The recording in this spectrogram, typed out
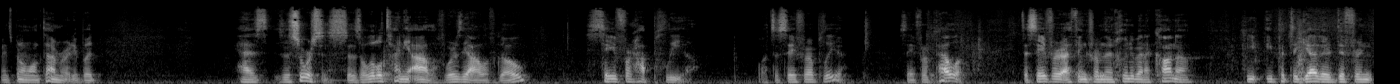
It's been a long time already, but has the sources. So there's a little tiny aleph. Where does the aleph go? Sefer Haplia. What's a Sefer Haplia? Sefer Pella. It's a Sefer, I think, from the Chuna ben Akana. He, he put together different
